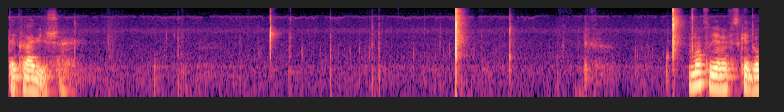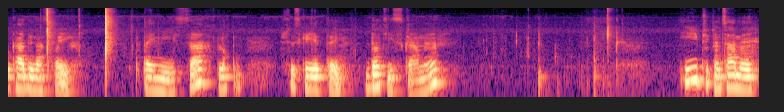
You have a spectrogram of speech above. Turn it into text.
te klawisze. Mocujemy wszystkie blokady na swoich tutaj miejscach. Wszystkie je tutaj dociskamy. I przykręcamy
